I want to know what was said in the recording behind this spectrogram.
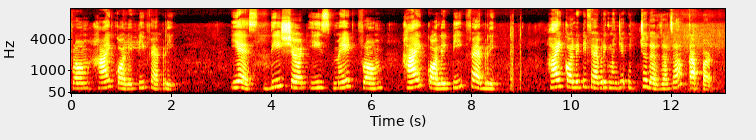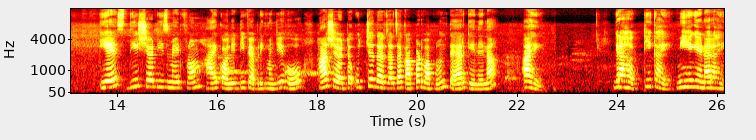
from high quality fabric yes this shirt is made from high quality fabric. High quality fabric म्हणजे उच्च दर्जाचा कापड. Yes the shirt is made from high quality fabric म्हणजे हो हा शर्ट उच्च दर्जाचा कापड वापरून तयार केलेला आहे. ग्राहक ठीक आहे मी हे घेणार आहे.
